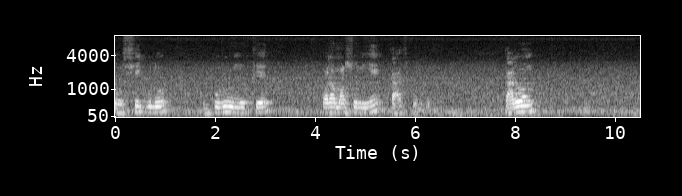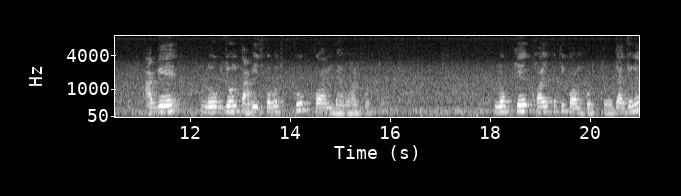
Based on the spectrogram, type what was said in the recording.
তো সেগুলো গুরুর মুখে পরামর্শ নিয়ে কাজ করবে। কারণ আগে লোকজন তাবিজ কবচ খুব কম ব্যবহার করত। লোককে ক্ষয়ক্ষতি কম করত, যার জন্যে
